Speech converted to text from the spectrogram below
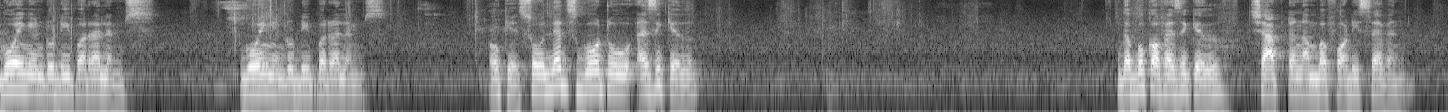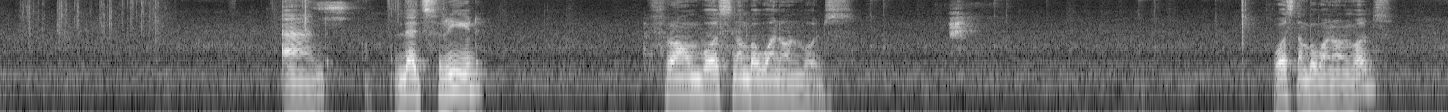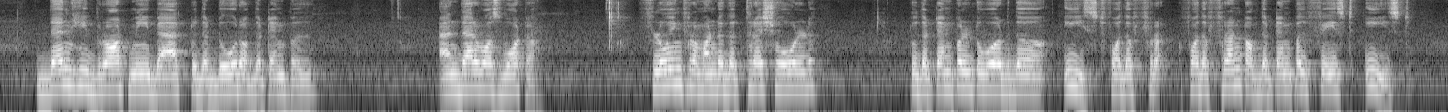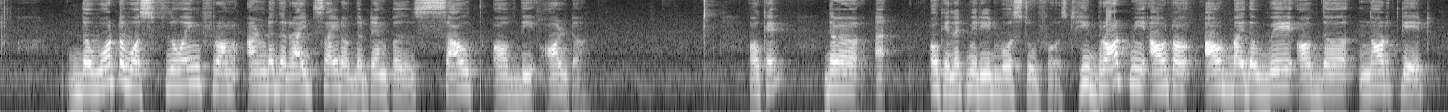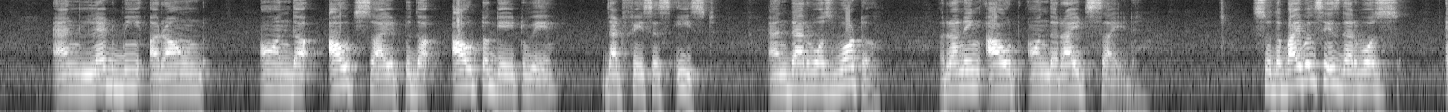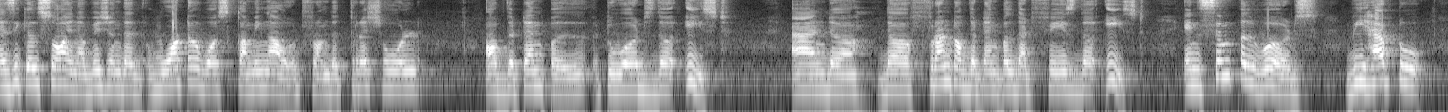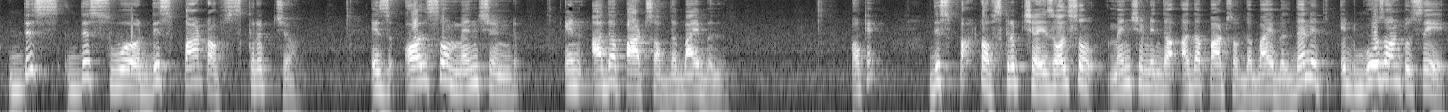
going into deeper realms. Going into deeper realms. Okay, so let's go to Ezekiel. The book of Ezekiel, chapter number 47. And let's read from verse number 1 onwards. Verse number 1 onwards. Then he brought me back to the door of the temple, and there was water flowing from under the threshold to the temple toward the east, for the, fr- for the front of the temple faced east. The water was flowing from under the right side of the temple, south of the altar. Okay, the uh, okay. Let me read verse 2 first. He brought me out of, out by the way of the north gate, and led me around on the outside to the outer gateway that faces east, and there was water running out on the right side. So the Bible says there was Ezekiel saw in a vision that water was coming out from the threshold of the temple towards the east and uh, the front of the temple that faced the east. In simple words, we have to this this word, this part of scripture is also mentioned in other parts of the Bible. Okay? This part of scripture is also mentioned in the other parts of the Bible. Then it, it goes on to say,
